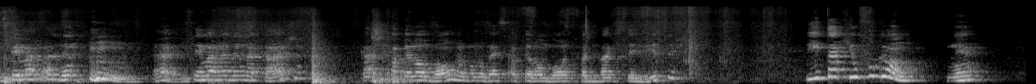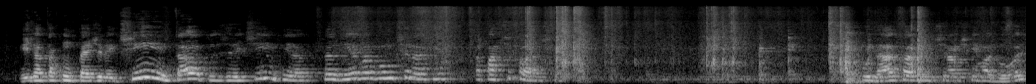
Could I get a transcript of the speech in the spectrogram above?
Não tem mais nada dentro. É, não tem mais nada dentro da caixa. Caixa de papelão bom, nós vamos usar esse papelão bom para fazer vários serviços. E tá aqui o fogão, né? Ele já tá com o pé direitinho e tal, tudo direitinho, não tem nada que fazer. Agora vamos tirar aqui a parte plástica. Cuidado para não tirar os queimadores.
